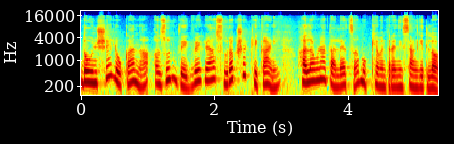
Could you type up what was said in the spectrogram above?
दोनशे लोकांना अजून वेगवेगळ्या सुरक्षित ठिकाणी हलवण्यात आल्याचं मुख्यमंत्र्यांनी सांगितलं.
